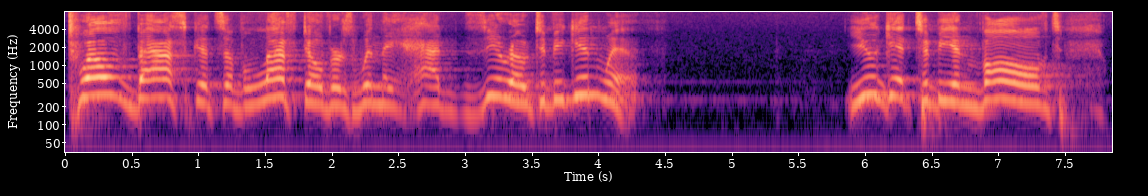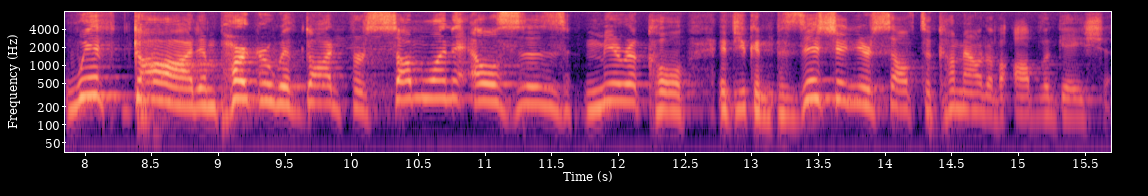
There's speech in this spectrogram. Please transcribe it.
12 baskets of leftovers when they had zero to begin with. You get to be involved with God and partner with God for someone else's miracle if you can position yourself to come out of obligation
